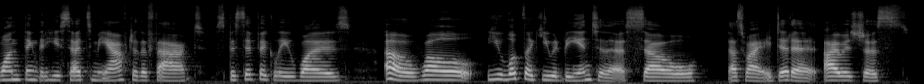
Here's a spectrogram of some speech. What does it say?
one thing that he said to me after the fact specifically was, Oh, well, you looked like you would be into this, so that's why I did it. I was just.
